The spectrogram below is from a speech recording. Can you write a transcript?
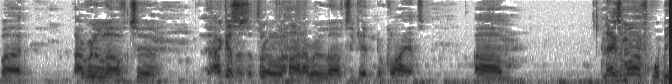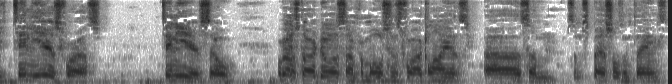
but I really love to, I guess it's the thrill of the hunt. I really love to get new clients. Um, next month will be 10 years for us. 10 years. So we're going to start doing some promotions for our clients, uh, some, some specials and things.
